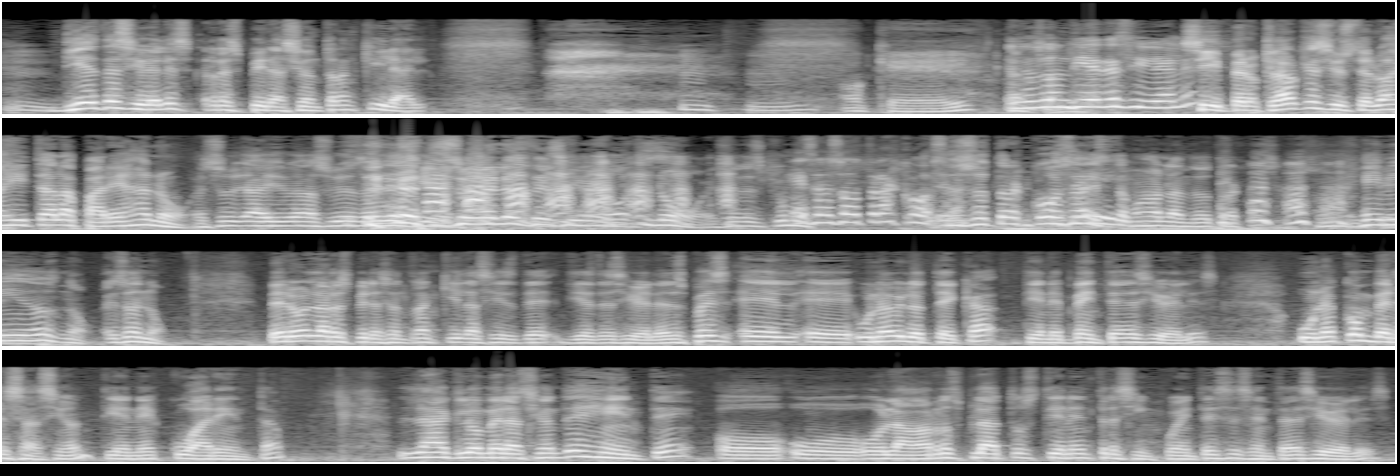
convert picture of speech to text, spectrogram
Mm. 10 decibeles, respiración tranquila. El- Ok. ¿Esos son 10 decibeles? Sí, pero claro que si usted lo agita a la pareja, no. Eso ahí va subiendo el decibel. Sube los decibeles. No, no, eso es como. Eso es otra cosa. Eso es otra cosa, Sí. estamos hablando de otra cosa. Son gemidos, no, eso no. Pero la respiración tranquila sí es de 10 decibeles. Después, el, eh, una biblioteca tiene 20 decibeles, una conversación tiene 40, la aglomeración de gente o, o- o lavar los platos tiene entre 50 y 60 decibeles,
